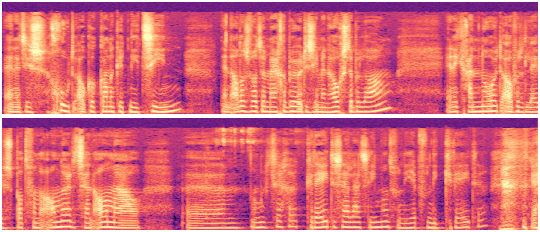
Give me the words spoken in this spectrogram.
en het is goed, ook al kan ik het niet zien en alles wat er mij gebeurt is in mijn hoogste belang en ik ga nooit over het levenspad van de ander. Dat zijn allemaal Um, hoe moet ik het zeggen? Kreten, zei laatst iemand. Van die, heb van die kreten. ja.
